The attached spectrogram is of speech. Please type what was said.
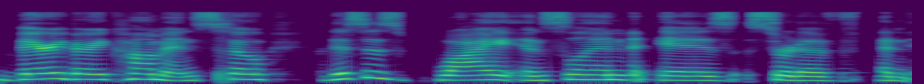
very very common so this is why insulin is sort of an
